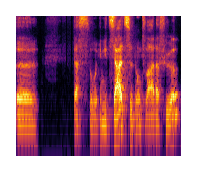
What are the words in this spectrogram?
äh, das so Initialzündung war dafür.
